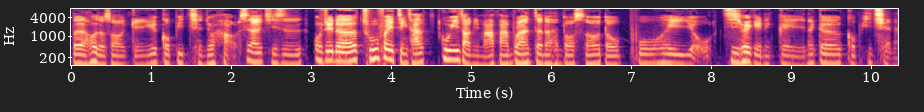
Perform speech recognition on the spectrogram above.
的，或者说给一个狗币钱就好。现在其实我觉得，除非警察故意找你麻烦，不然真的很多时候都不会有机会给你给那个狗币钱啊。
